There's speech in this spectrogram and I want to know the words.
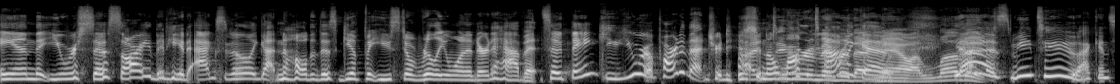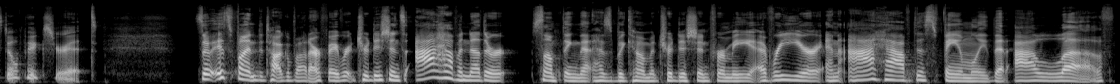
and that you were so sorry that he had accidentally gotten a hold of this gift, but you still really wanted her to have it. So thank you. You were a part of that I tradition do a long remember time that ago. now. I love it. Yes, me too. I can still picture it. So it's fun to talk about our favorite traditions. I have another something that has become a tradition for me every year, and I have this family that I love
